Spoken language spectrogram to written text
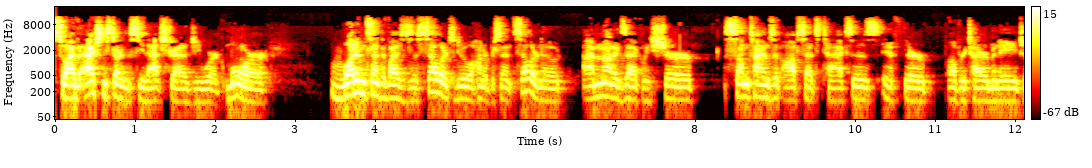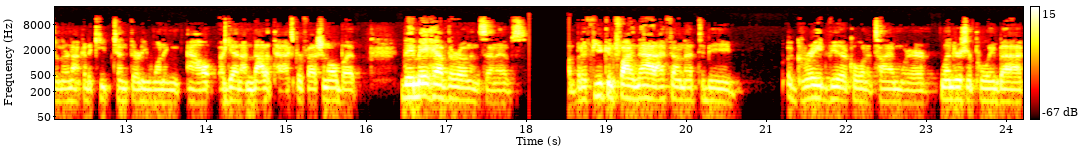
So I've actually started to see that strategy work more. What incentivizes a seller to do a 100% seller note? I'm not exactly sure. Sometimes it offsets taxes if they're of retirement age and they're not going to keep 1031ing out. Again, I'm not a tax professional, but they may have their own incentives. But if you can find that, I found that to be a great vehicle in a time where lenders are pulling back.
